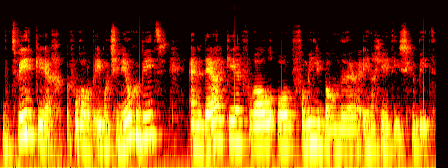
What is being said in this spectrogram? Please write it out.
De tweede keer vooral op emotioneel gebied. En de derde keer vooral op familiebanden, energetisch gebied.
